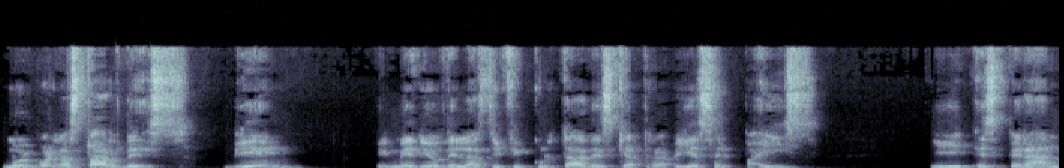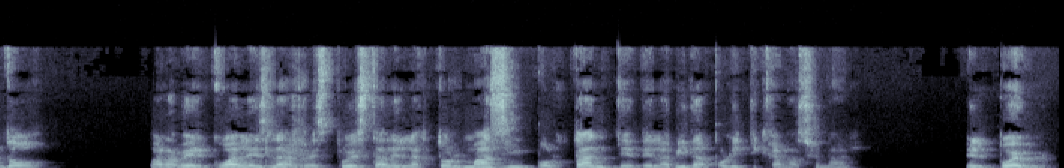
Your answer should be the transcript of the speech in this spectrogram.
Muy buenas tardes, bien, en medio de las dificultades que atraviesa el país y esperando para ver cuál es la respuesta del actor más importante de la vida política nacional el pueblo.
